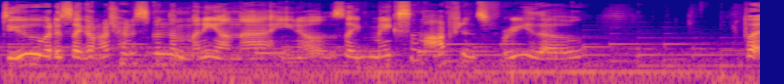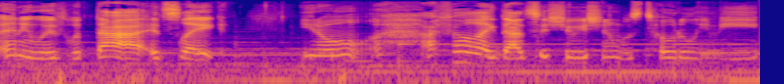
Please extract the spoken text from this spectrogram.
do, but it's like I'm not trying to spend the money on that, you know. It's like make some options free though. But anyways, with that, it's like, you know, I felt like that situation was totally me,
